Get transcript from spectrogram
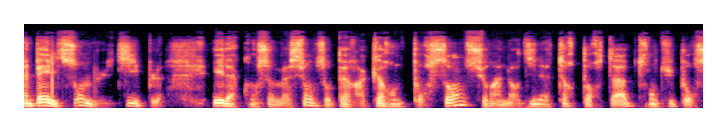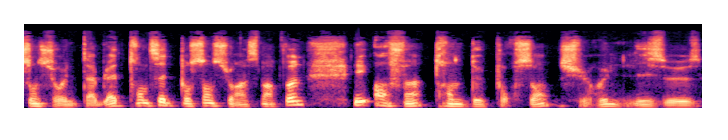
eh bien, ils sont multiples. Et la consommation s'opère à 40% sur un ordinateur portable, 38% sur une tablette, 37% sur un smartphone et enfin 32% sur une liseuse.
